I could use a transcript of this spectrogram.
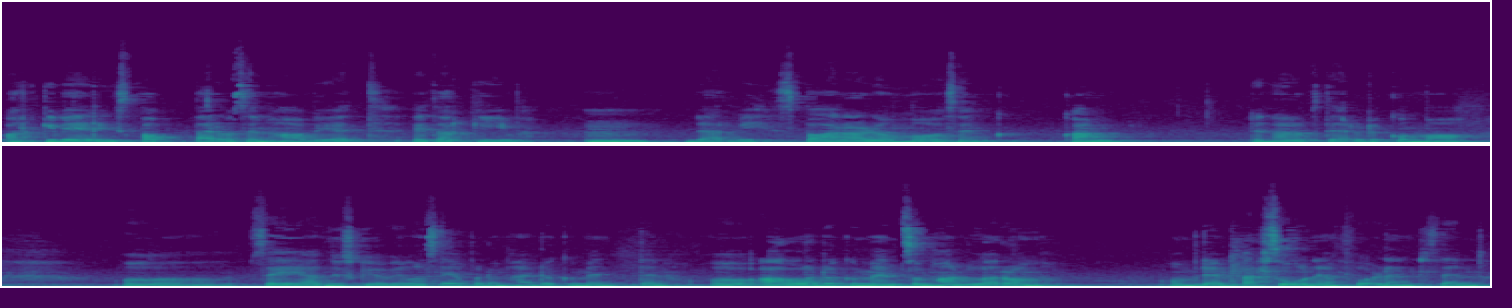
arkiveringspapper och sen har vi ett, ett arkiv mm. där vi sparar dem och sen kan den adopterade komma och, och säga att nu skulle jag vilja se på de här dokumenten och alla dokument som handlar om, om den personen får den sen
